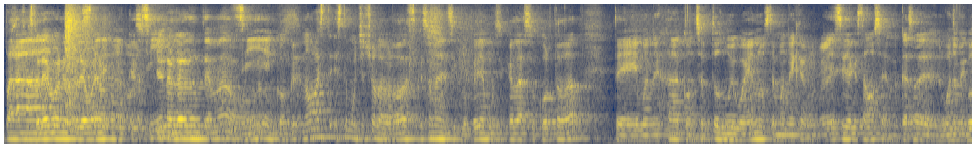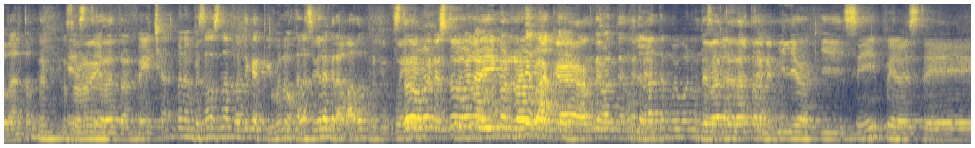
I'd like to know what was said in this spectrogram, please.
para, estaría bueno, estaría bueno como que sí, quieren hablar de un tema. O... Sí, en concreto. No, este, este muchacho la verdad es que es una enciclopedia musical a su corta edad te maneja conceptos muy buenos, te maneja, ese día que estamos en casa del buen amigo Dalton, nuestro este, amigo Dalton. Fecha. Bueno, empezamos una plática que, bueno, ojalá se hubiera grabado porque fue... Estuvo bueno, estuvo bueno ahí con Rafa acá, un debate. Un debate muy bueno. Un debate Dalton, Emilio aquí. Sí, pero este,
